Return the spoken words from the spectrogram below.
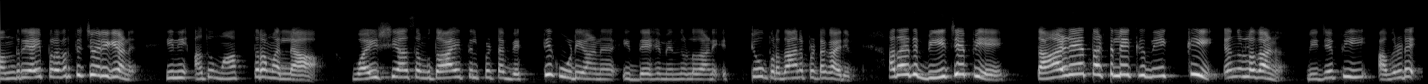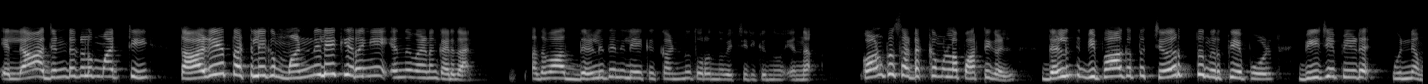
മന്ത്രിയായി പ്രവർത്തിച്ചു വരികയാണ്. ഇനി അത് മാത്രമല്ല വൈശ്യ സമുദായത്തിൽപ്പെട്ട വ്യക്തി കൂടിയാണ് ഇദ്ദേഹം എന്നുള്ളതാണ് ഏറ്റവും പ്രധാനപ്പെട്ട കാര്യം. അതായത് ബി ജെ പിയെ താഴെ തട്ടിലേക്ക് നീക്കി എന്നുള്ളതാണ്. ബി ജെ പി അവരുടെ എല്ലാ അജണ്ടകളും മാറ്റി താഴെ തട്ടിലേക്ക് മണ്ണിലേക്ക് ഇറങ്ങി എന്ന് വേണം കരുതാൻ. അഥവാ ദളിതനിലേക്ക് കണ്ണു തുറന്നു വെച്ചിരിക്കുന്നു എന്ന്. കോൺഗ്രസ് അടക്കമുള്ള പാർട്ടികൾ ദളിത് വിഭാഗത്തെ ചേർത്ത് നിർത്തിയപ്പോൾ ബി ജെ പിയുടെ ഉന്നം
